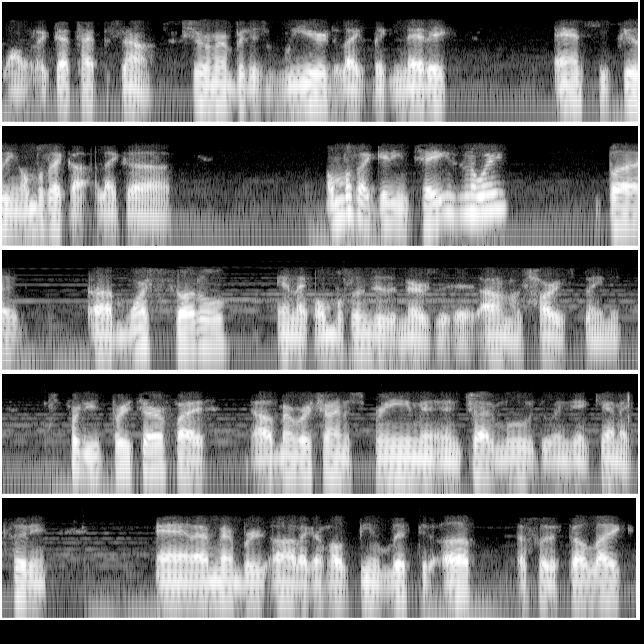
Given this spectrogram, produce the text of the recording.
wow like that type of sound. I still remember this weird like magnetic antsy feeling almost like a like a almost like getting tased in a way, but uh more subtle and like almost under the nerves. I don't know, it's hard to explain it. It's pretty pretty terrified. I remember trying to scream and, and try to move, do anything I can. I couldn't. And I remember uh, like I was being lifted up. That's what it felt like.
